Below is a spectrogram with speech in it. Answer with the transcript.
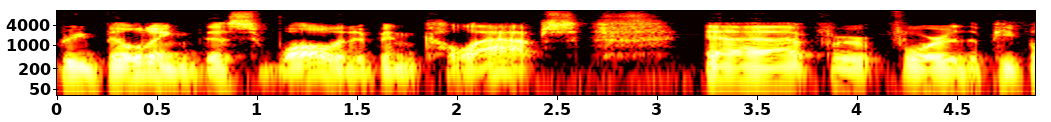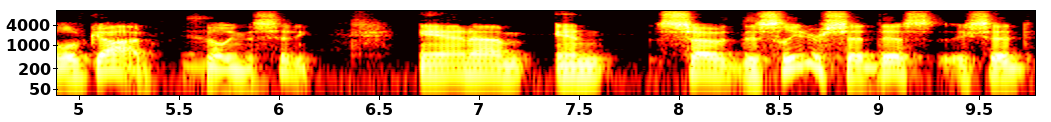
rebuilding this wall that had been collapsed uh, for for the people of God building the city, and um, and so this leader said this. He said,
